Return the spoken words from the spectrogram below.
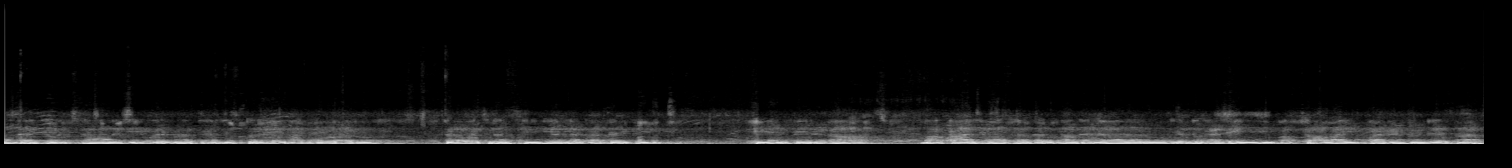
అందరికీ వచ్చిన వాళ్ళకి ఎవరు కూడా పేరు తీసుకొని ఏం అనుకోరాదు. ఇక్కడ వచ్చిన సీనియర్లకు అందరికీ పేరు పేరున మా కాళీవాసుల తరఫున ధన్యవాదాలు. ఎందుకంటే ఇది మాకు చాలా ఇంపార్టెంట్ ఉండేది సార్.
